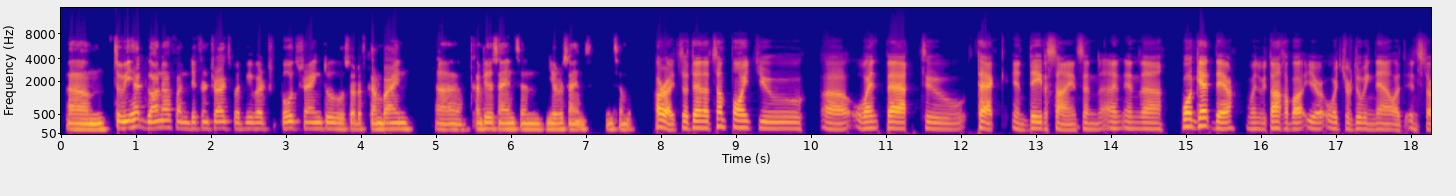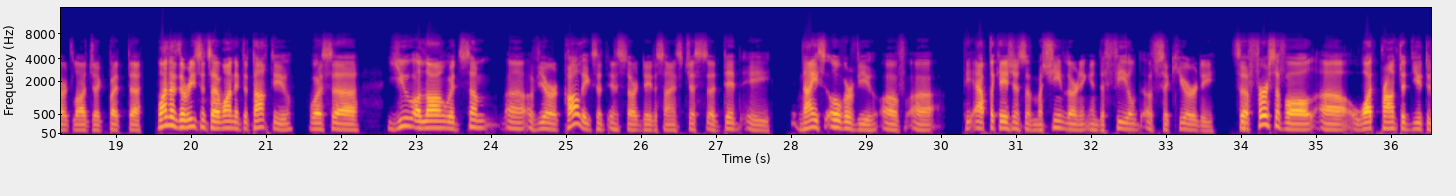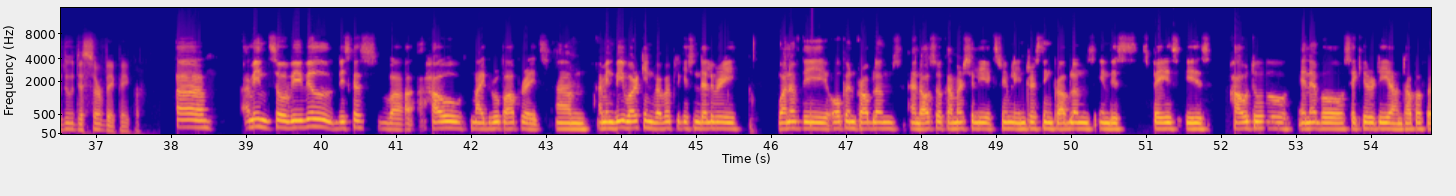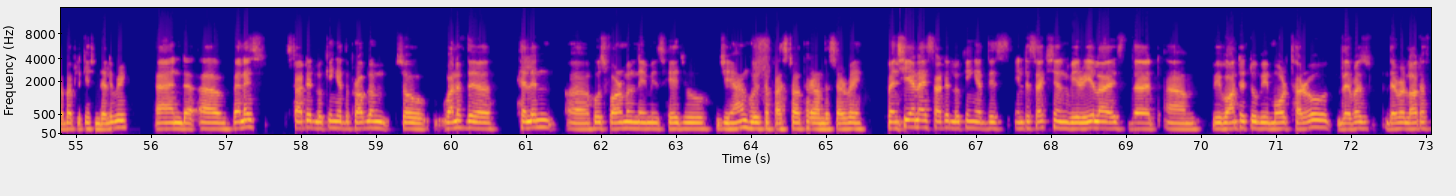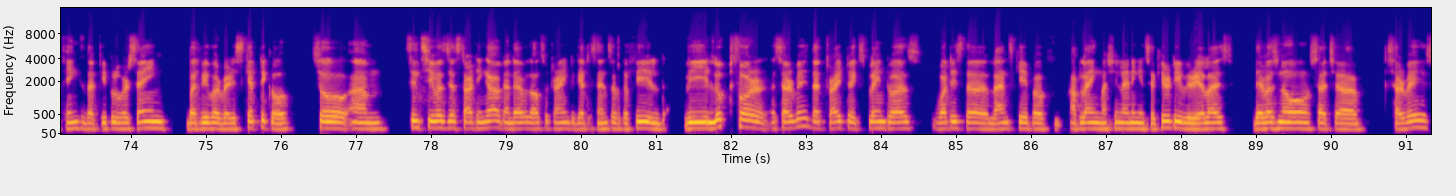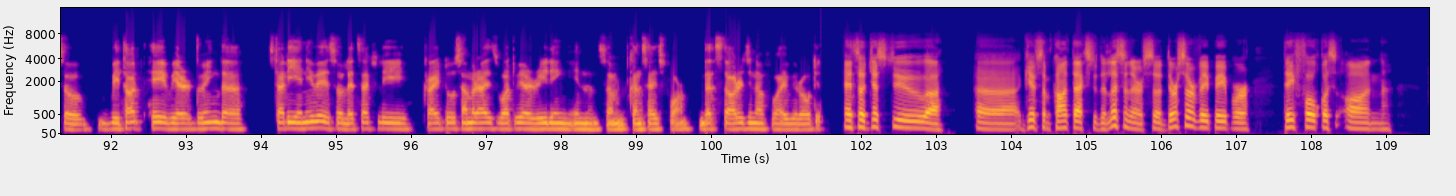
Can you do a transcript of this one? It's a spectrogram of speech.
Um, so we had gone off on different tracks, but we were both trying to sort of combine uh, computer science and neuroscience in some way. All right. So then at some point you uh, went back to tech and data science, and and, and uh, we'll get there when we talk about your what you're doing now at Instart Logic. But uh, one of the reasons I wanted to talk to you was uh, you, along with some uh, of your colleagues at Instart Data Science, just did a nice overview of the applications of machine learning in the field of security. So first of all, what prompted you to do this survey paper? Um, I mean, so we will discuss how my group operates. Um, I mean, we work in web application delivery. One of the open problems and also commercially extremely interesting problems in this space is how to enable security on top of web application delivery. And uh, when I started looking at the problem, so one of the Helen, uh, whose formal name is Heju Jiang, who is the first author on the survey, when she and I started looking at this intersection, we realized that um, we wanted to be more thorough. There was there were a lot of things that people were saying, but we were very skeptical. So um, since she was just starting out, and I was also trying to get a sense of the field, we looked for a survey that tried to explain to us what is the landscape of applying machine learning in security. We realized there was no such a survey, so we thought, hey, we are doing the study anyway so let's actually try to summarize what we are reading in some concise form that's the origin of why we wrote it and so just to uh, uh, give some context to the listeners so their survey paper they focus on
